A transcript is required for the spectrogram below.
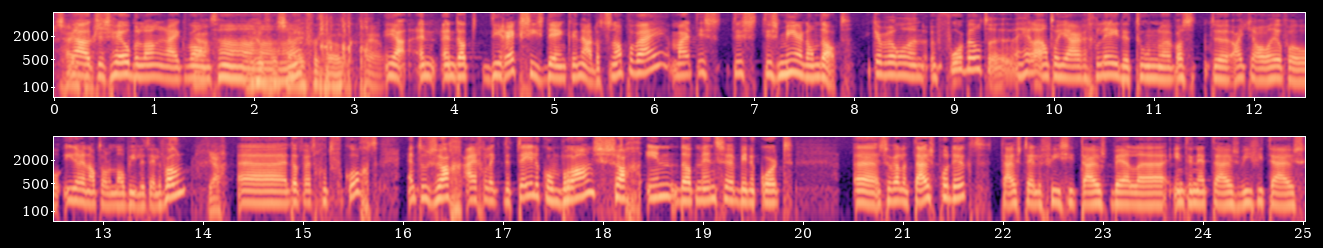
Cijfers. Nou, het is heel belangrijk, want. Heel veel cijfers ook. Ja. Ja, en, en dat directies denken, nou, dat snappen wij, maar het is, het is, het is meer dan dat. Ik heb wel een, een voorbeeld, eh, een heel aantal jaren geleden, toen eh, was het, eh, had je al heel veel, iedereen had al een mobiele telefoon. Ja. Dat werd goed verkocht. En toen zag eigenlijk de telecombranche zag in dat mensen binnenkort zowel een thuisproduct, thuistelevisie, thuisbellen, internet thuis, wifi thuis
